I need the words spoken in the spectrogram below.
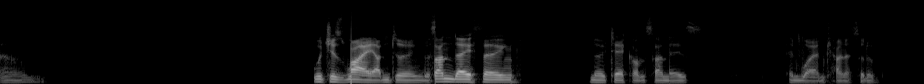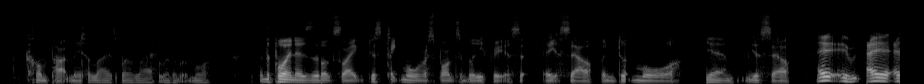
um which is why i'm doing the sunday thing no tech on sundays and why i'm trying to sort of compartmentalize my life a little bit more but the point is the book's like just take more responsibility for yours yourself and do it more yeah. yourself I, it, I, I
